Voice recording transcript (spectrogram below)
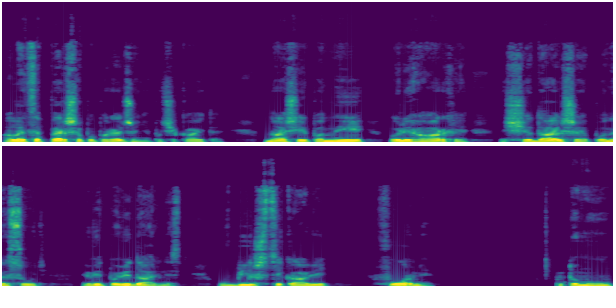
Але це перше попередження. Почекайте. Наші пани олігархи ще далі понесуть відповідальність в більш цікавій формі. Тому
